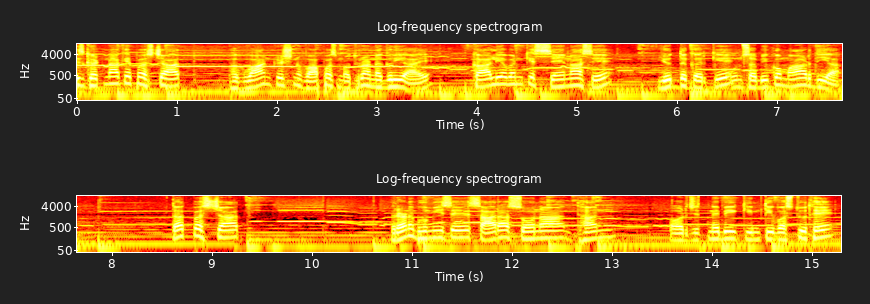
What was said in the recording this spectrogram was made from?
इस घटना के पश्चात भगवान कृष्ण वापस मथुरा नगरी आए। कालियावन के सेना से युद्ध करके उन सभी को मार दिया। तत्पश्चात रणभूमि से सारा सोना, धन और जितने भी कीमती वस्तु थे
